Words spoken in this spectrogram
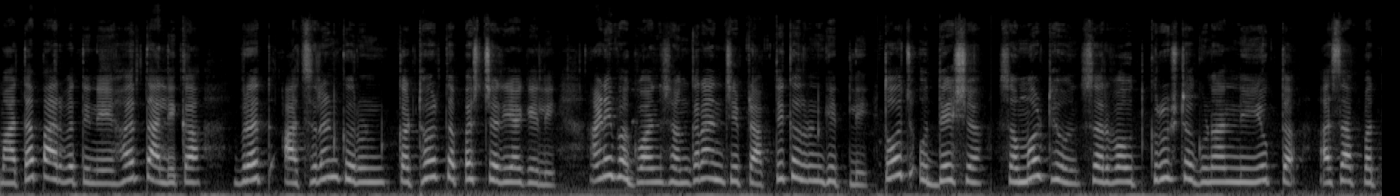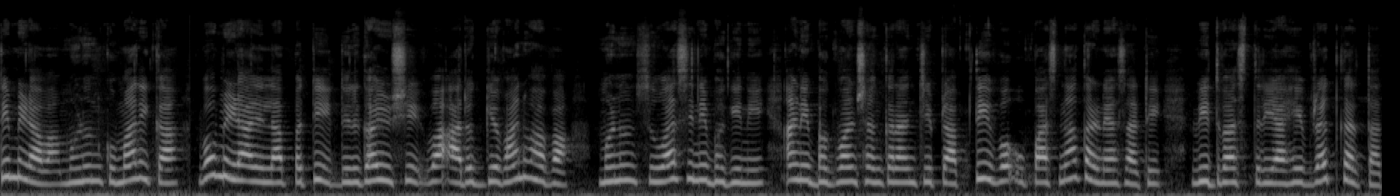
माता पार्वतीने हर तालिका व्रत आचरण करून कठोर तपश्चर्या केली आणि भगवान शंकरांची प्राप्ती करून घेतली. तोच उद्देश समोर ठेवून सर्व उत्कृष्ट गुणांनी युक्त असा पती मिळावा म्हणून कुमारिका व मिळालेला पती दीर्घायुषी व आरोग्यवान व्हावा म्हणून सुवासिनी भगिनी आणि भगवान शंकरांची प्राप्ती व उपासना करण्यासाठी विधवा स्त्रिया हे व्रत करतात.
